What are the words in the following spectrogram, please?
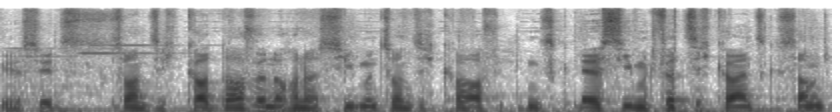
ihr seht 20k dafür noch und 27k, äh, 47k insgesamt.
